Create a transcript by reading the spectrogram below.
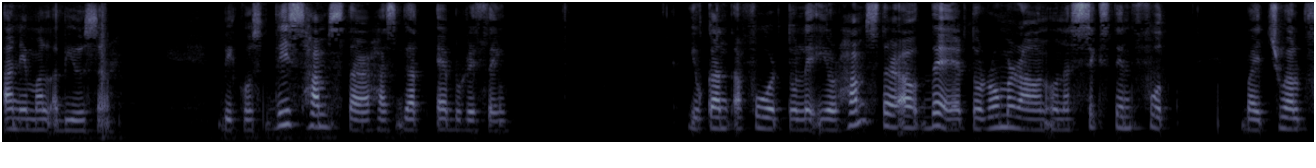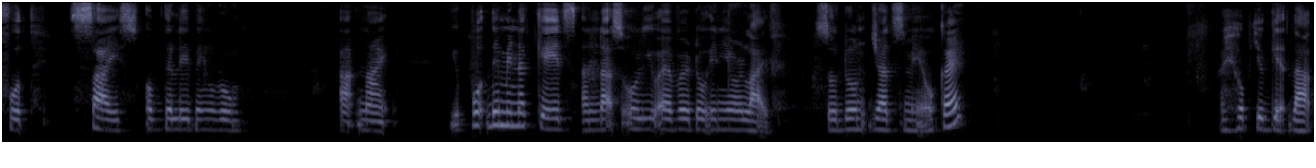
animal abuser because this hamster has got everything. You can't afford to let your hamster out there to roam around on a 16 foot by 12 foot size of the living room at night. You put them in a cage and that's all you ever do in your life. So don't judge me, okay? I hope you get that.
